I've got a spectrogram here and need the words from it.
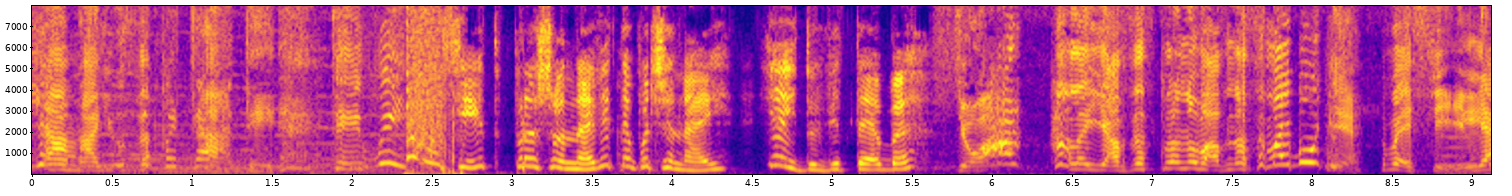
Я маю запитати, ти ви Сід, прошу, навіть не починай. Я йду від тебе. що? Але я вже спланував на це майбутнє весілля.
